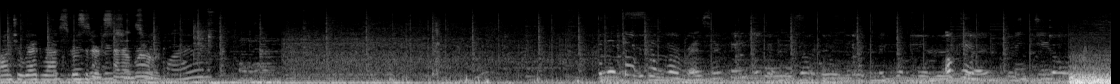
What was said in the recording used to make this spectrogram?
Onto Red Rocks Visitor Center Road. required? I don't have a reservation. Okay, thank you.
